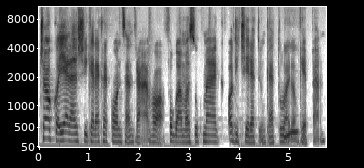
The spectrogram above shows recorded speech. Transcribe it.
csak a jelen sikerekre koncentrálva fogalmazzuk meg a dicséretünket tulajdonképpen.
